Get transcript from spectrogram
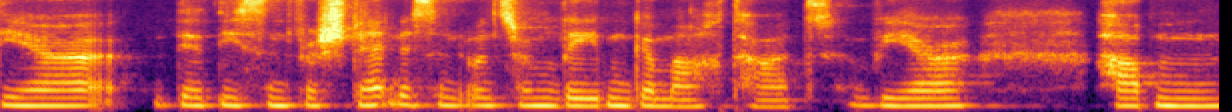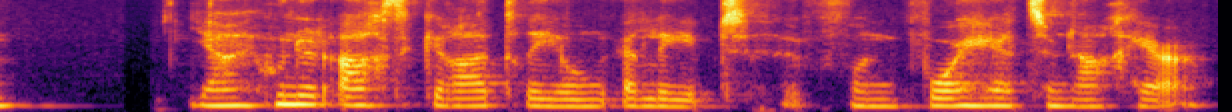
der, der diesen Verständnis in unserem Leben gemacht hat. Wir haben ja 180 Grad Drehung erlebt, von vorher zu nachher.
